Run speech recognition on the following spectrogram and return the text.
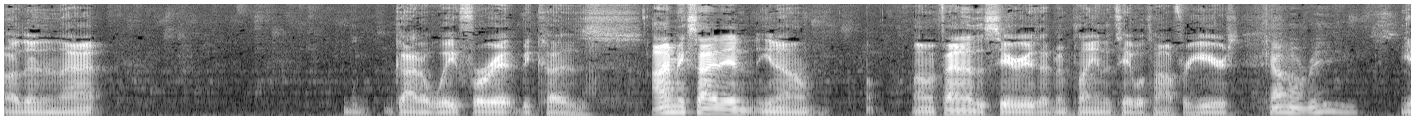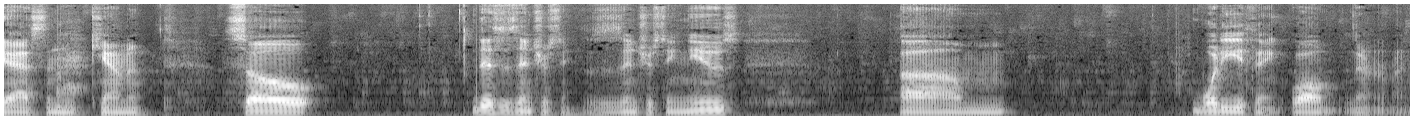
other than that, we gotta wait for it because I'm excited. You know, I'm a fan of the series. I've been playing the tabletop for years. Keanu Reeves. Yes, and Keanu. So this is interesting. This is interesting news. Um, what do you think? Well, never mind.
